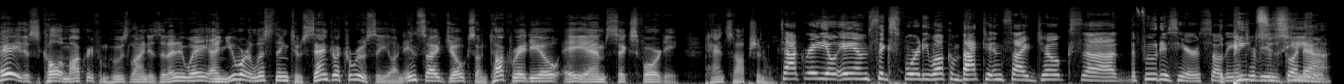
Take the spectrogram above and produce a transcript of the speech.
Hey, this is Colin Mochrie from Whose Line Is It Anyway, and you are listening to Sandra Carusi on Inside Jokes on Talk Radio AM 640. Pants optional. Talk Radio AM 640. Welcome back to Inside Jokes. Uh, the food is here, so the, The interview is going here. to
